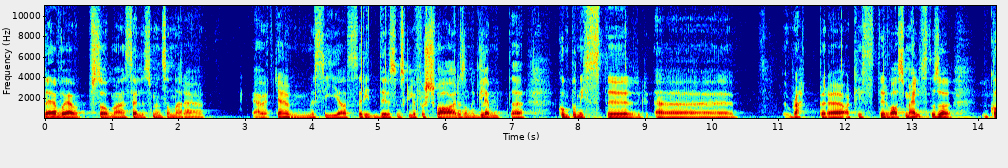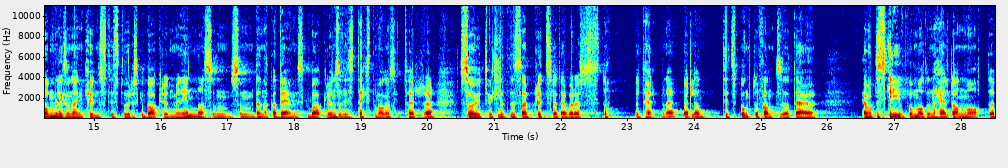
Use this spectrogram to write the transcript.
det, hvor jeg så meg selv som en sånn derre jeg vet ikke, Messias ridder som skulle forsvare sånne glemte komponister, eh, rappere, artister, hva som helst. Og så kom liksom den kunsthistoriske bakgrunnen min inn, da, som, som den akademiske bakgrunnen, så disse tekstene var ganske tørre. Så utviklet det seg plutselig at jeg bare stoppet helt med det på et eller annet tidspunkt, og fant ut at jeg, jeg måtte skrive på en måte en helt annen måte,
